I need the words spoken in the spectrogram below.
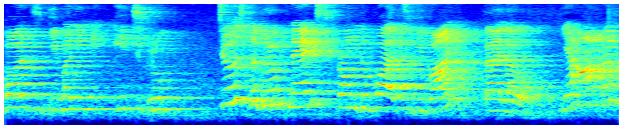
words given in each group choose the group names from the words given below यहाँ पर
